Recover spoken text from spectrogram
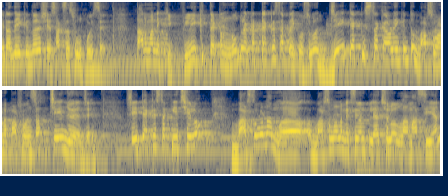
এটা দিয়ে কিন্তু সে সাকসেসফুল হয়েছে তার মানে কি? ফ্লিক একটা নতুন একটা ট্যাকটিক্স অ্যাপ্লাই করছিল, যেই ট্যাকটিক্সটার কারণে কিন্তু বার্সেলোনার পারফরমেন্সটা চেঞ্জ হয়ে যায়। সেই ট্যাকটিসটা কি ছিল? বার্সেলোনা বার্সেলোনা ম্যাক্সিমাম প্লেয়ার ছিল লামাসিয়ান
